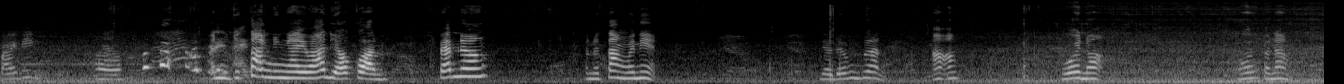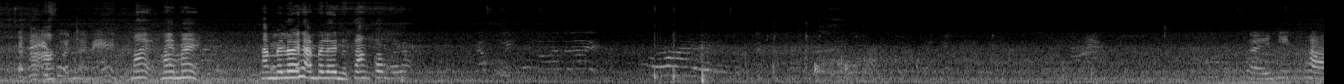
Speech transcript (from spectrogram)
ไปวิ่งเอออันหนูจะตั้งยังไงวะ เดี๋ยวก่อน แป๊บนึงอันหนูตั้งไว้นี่ เดี๋ยวเด้อเพื่อนๆเอาเอาโอ้ยเนาะโอ้ยป้าน้ำก็ให้คนนะแม่ไม่ไม่ไม่ทำไปเลยทำไปเลยหนูตั้งกล้องไว้แล้ว พริกเผา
